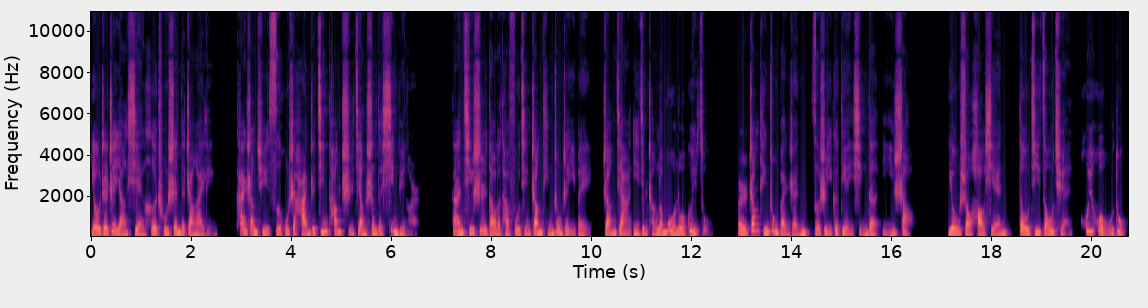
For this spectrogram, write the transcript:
有着这样显赫出身的张爱玲，看上去似乎是含着金汤匙降生的幸运儿，但其实到了她父亲张廷仲这一辈，张家已经成了没落贵族，而张廷仲本人则是一个典型的遗少，游手好闲，斗鸡走犬，挥霍无度。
